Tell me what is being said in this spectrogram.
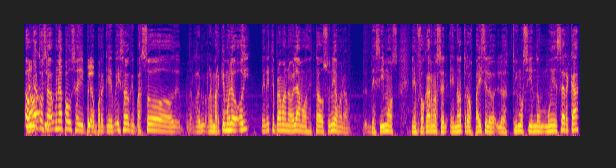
Ah, ¿no? una cosa, una pausa ahí, pero Sí. porque es algo que pasó, re- remarquémoslo, hoy en este programa no hablamos de Estados Unidos, bueno, decidimos enfocarnos en, en otros países, lo, lo estuvimos siguiendo muy de cerca,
